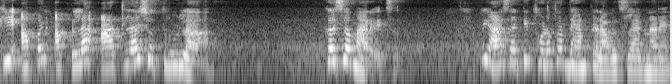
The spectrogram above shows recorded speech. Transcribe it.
की आपण आपला आतला शत्रूला कसं मारायचं? यासाठी थोडंफार ध्यान करावंच लागणार आहे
